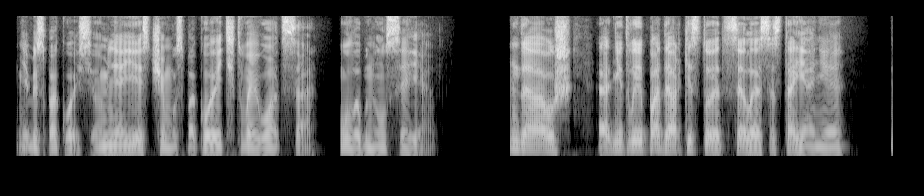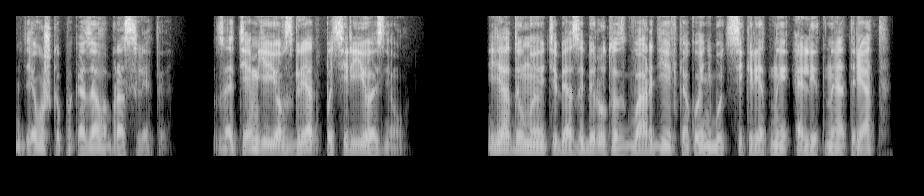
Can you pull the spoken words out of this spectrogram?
Не беспокойся, у меня есть чем успокоить твоего отца, улыбнулся я. Да уж, одни твои подарки стоят целое состояние. Девушка показала браслеты. Затем ее взгляд посерьезнел. «Я думаю, тебя заберут из гвардии в какой-нибудь секретный элитный отряд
